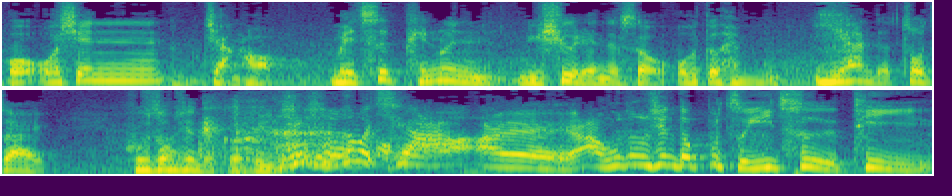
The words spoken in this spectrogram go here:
我我先讲哈，每次评论吕秀莲的时候，我都很遗憾的坐在胡宗宪的隔壁。为什么这么巧啊？哎啊，胡宗宪都不止一次替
